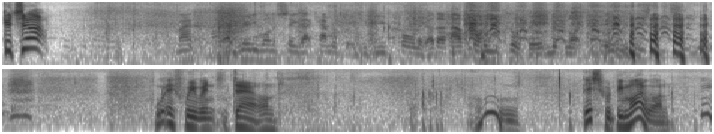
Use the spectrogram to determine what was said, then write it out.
Good shot! Man, I really want to see that camera footage of you crawling. I don't know how far you crawled, but it looked like. What if we went down? Ooh, this would be my one. Hmm.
